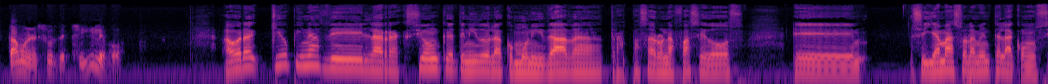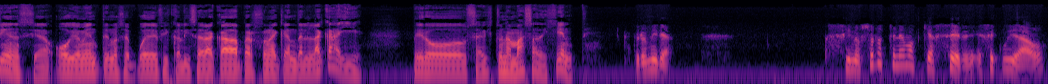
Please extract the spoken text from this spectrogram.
estamos en el sur de Chile, po. Ahora, ¿qué opinas de la reacción que ha tenido la comunidad tras pasar una fase 2? Eh, se llama solamente la conciencia. Obviamente no se puede fiscalizar a cada persona que anda en la calle, pero se ha visto una masa de gente. Pero mira, si nosotros tenemos que hacer ese cuidado,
